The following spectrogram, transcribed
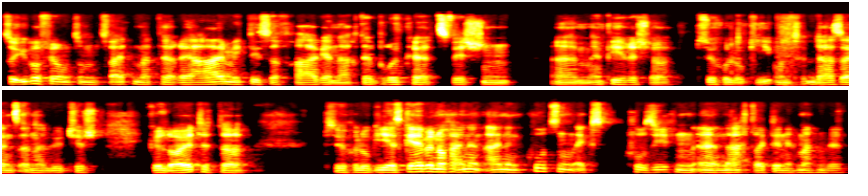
zur Überführung zum zweiten Material mit dieser Frage nach der Brücke zwischen ähm, empirischer Psychologie und daseinsanalytisch geläuteter Psychologie. Es gäbe noch einen, einen kurzen, exkursiven äh, Nachtrag, den ich machen will.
